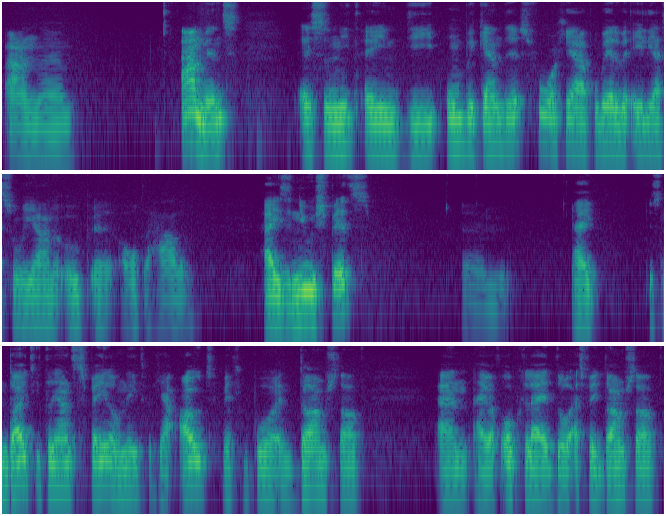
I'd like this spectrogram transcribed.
aan, uh, aanwinst is er niet één die onbekend is. Vorig jaar probeerden we Elias Soriano ook uh, al te halen. Hij is een nieuwe spits. Um, hij is een Duits-Italiaanse speler van 29 jaar oud. Werd geboren in Darmstad. En hij werd opgeleid door SV Darmstad.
